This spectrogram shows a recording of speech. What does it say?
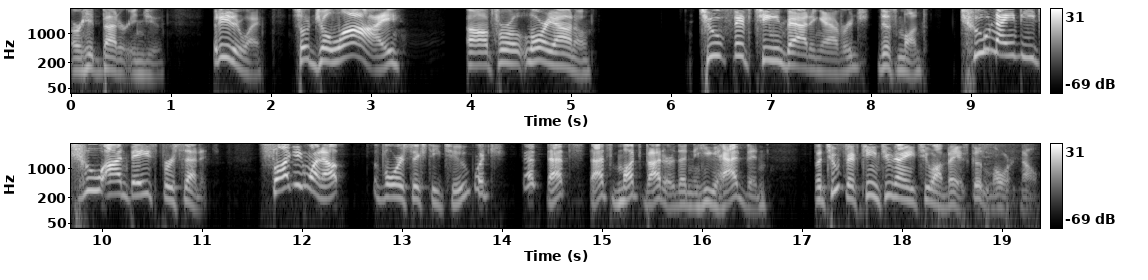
or hit better in June. But either way, so July uh, for Laureano, 215 batting average this month, 292 on base percentage. Slugging went up to 462, which that, that's that's much better than he had been. But 215, 292 on base. Good lord, no.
